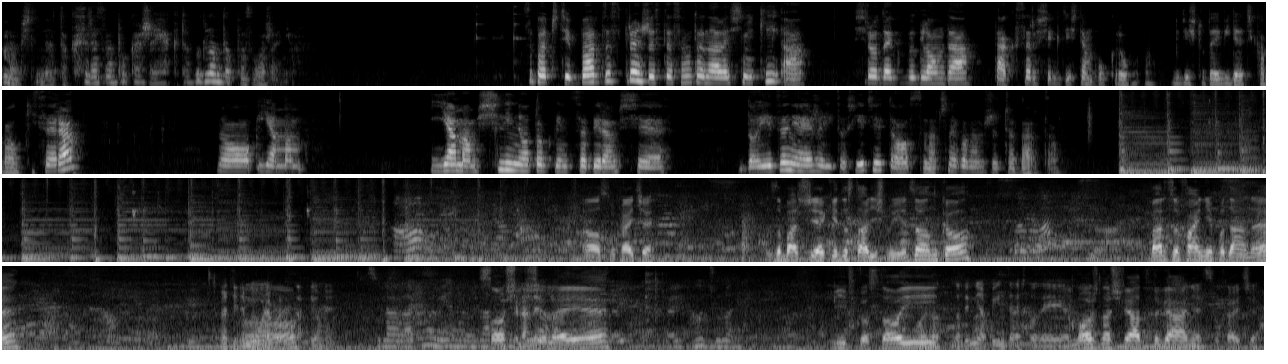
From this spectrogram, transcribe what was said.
Mam ślinotok. Zaraz Wam pokażę, jak to wygląda po złożeniu. Zobaczcie, bardzo sprężyste są te naleśniki, a środek wygląda tak. Ser się gdzieś tam ukrył. O, Gdzieś tutaj widać kawałki sera. No, ja mam ja mam ślinotok, więc zabieram się do jedzenia. Jeżeli coś jecie, to smacznego Wam życzę bardzo. O, słuchajcie. Zobaczcie, jakie dostaliśmy jedzonko. Bardzo fajnie podane. Tiene muy buena presentación. Sí, la verdad que muy bien. un plato Sosik się leje, Muy chulo. piwko stoi Bueno, no tenía pinta esto de... i można świat doganiać, słuchajcie.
